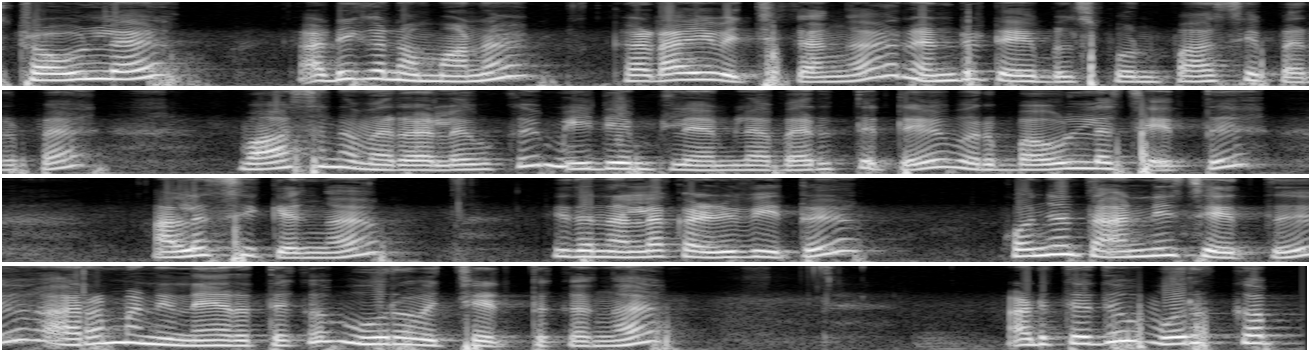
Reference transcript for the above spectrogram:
ஸ்டவ்வில் அடிகனமான கடாய் வச்சுக்கோங்க. ரெண்டு டேபிள் ஸ்பூன் பாசி பருப்பை வாசனை வர அளவுக்கு மீடியம் ஃப்ளேமில் வறுத்துட்டு ஒரு பவுலில் சேர்த்து அலசிக்கங்க. இதை நல்லா கழுவிட்டு கொஞ்சம் தண்ணி சேர்த்து அரை மணி நேரத்துக்கு ஊற வச்சு எடுத்துக்கோங்க. அடுத்தது ஒரு கப்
